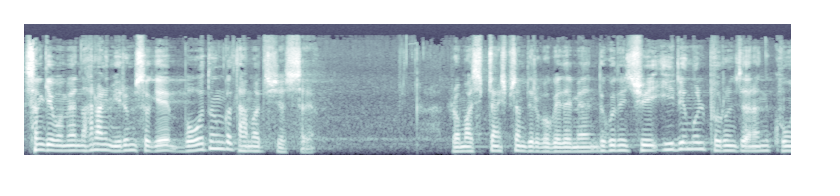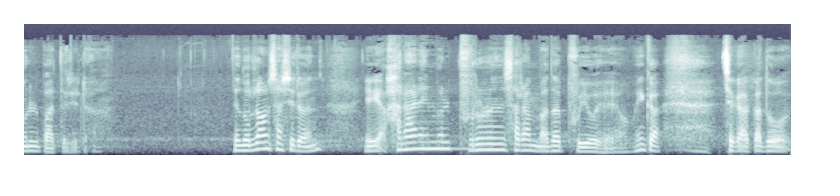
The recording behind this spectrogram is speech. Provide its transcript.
성경 보면 하나님 이름 속에 모든 걸 담아 주셨어요. 로마 10장 13절을 보게 되면 누구든지 주의 이름을 부른 자는 구원을 받으리라. 놀라운 사실은 하나님을 부르는 사람마다 부여해요. 그러니까 제가 아까도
